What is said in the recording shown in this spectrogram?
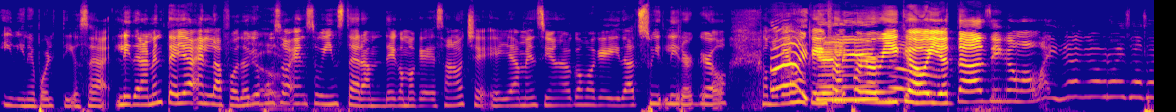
y vine por ti. O sea, literalmente ella en la foto que puso en su Instagram de como que esa noche, ella mencionó como que that sweet little girl, como que who came from Puerto. Rico y yo estaba así como, oh my god, soy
